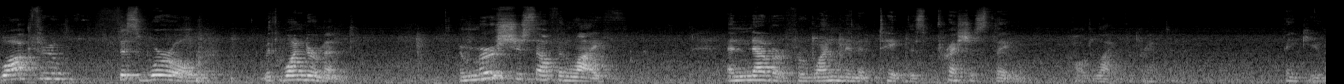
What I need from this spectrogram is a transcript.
Walk through this world with wonderment. Immerse yourself in life and never for one minute take this precious thing called life for granted. Thank you.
